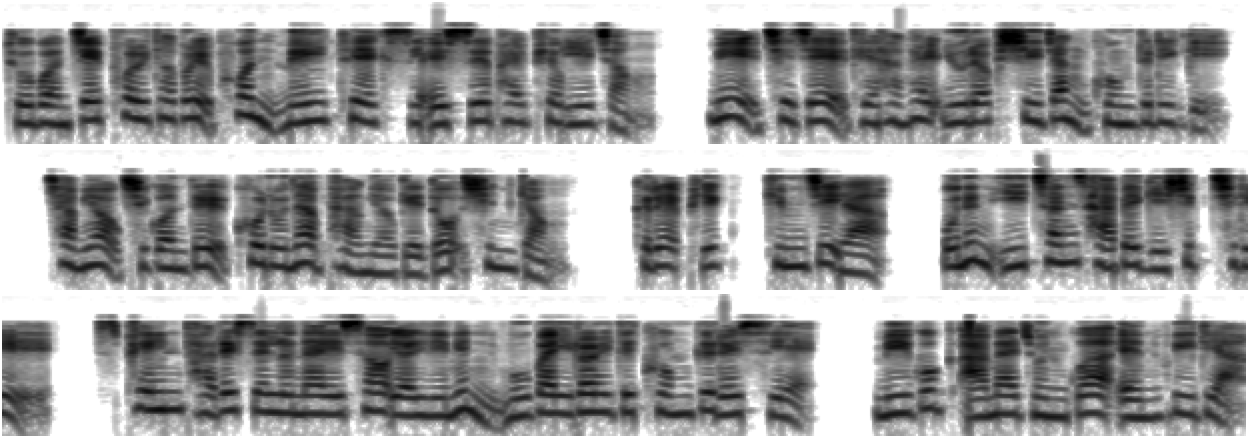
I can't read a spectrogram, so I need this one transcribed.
두 번째 폴더블 폰 메이트 XS 발표 예정. 미 제재에 대항할 유럽 시장 공들이기. 참여 직원들 코로나 방역에도 신경. 그래픽 김지야 오는 2427일 스페인 바르셀로나에서 열리는 모바일 월드 콩그레스에 미국 아마존과 엔비디아,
